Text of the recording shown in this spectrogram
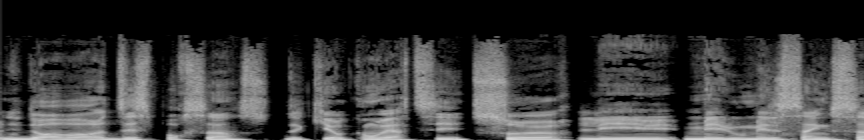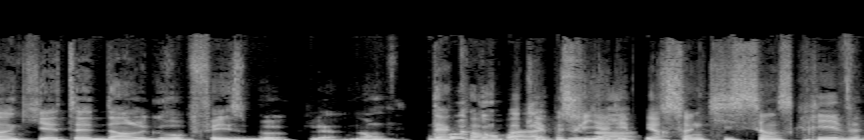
il doit y avoir 10% de qui ont converti sur les 1000 ou 1500 qui étaient dans le groupe Facebook. Là. Donc D'accord. Parce qu'il y a les personnes qui s'inscrivent,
